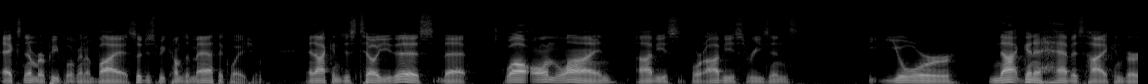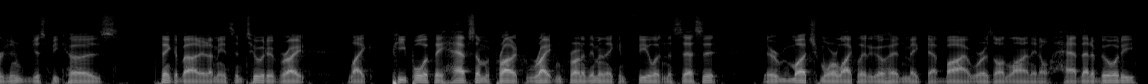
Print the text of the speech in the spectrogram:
X number of people are going to buy it. So it just becomes a math equation. And I can just tell you this that while online, obvious for obvious reasons, you're not going to have as high a conversion just because think about it. I mean, it's intuitive, right? Like people, if they have some product right in front of them and they can feel it and assess it, they're much more likely to go ahead and make that buy. Whereas online, they don't have that ability.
